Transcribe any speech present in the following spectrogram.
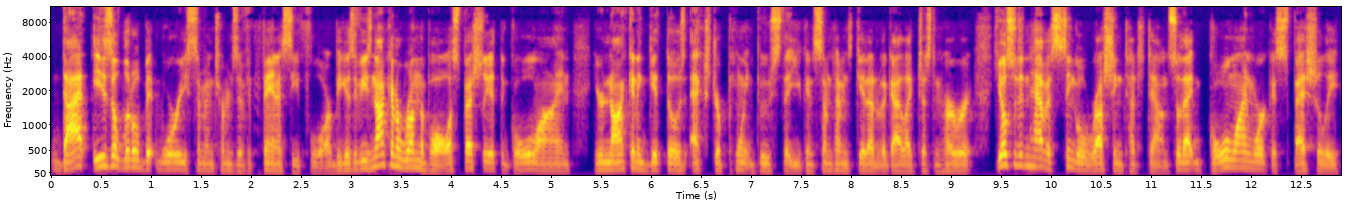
that is a little bit worrisome in terms of fantasy floor because if he's not going to run the ball, especially at the goal line, you're not going to get those extra point boosts that you can sometimes get out of a guy like Justin Herbert. He also didn't have a single rushing touchdown. So that goal line work, especially,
